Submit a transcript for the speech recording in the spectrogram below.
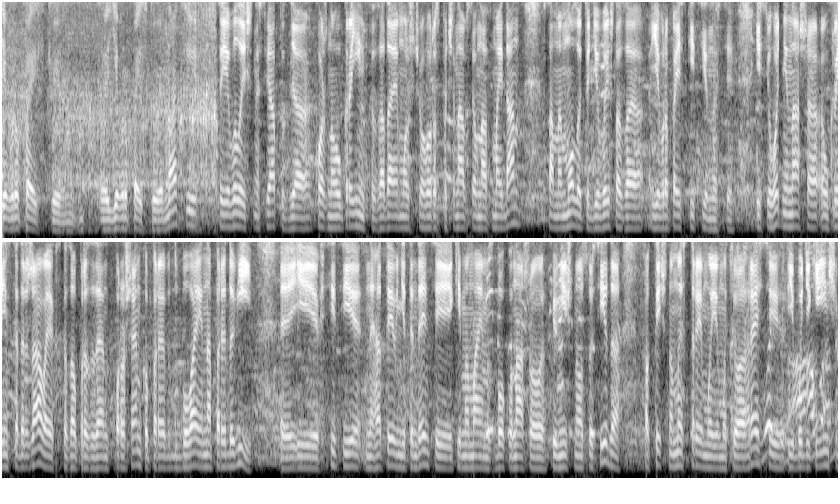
європейською, е, європейською нацією. Це є величне свято для кожного українця. Згадаємо, з чого розпочинався у нас майдан. Саме молодь тоді вийшла за європейські цінності. І сьогодні наша українська держава, як сказав президент Порошенко, перебуває на передовій. Е, І всі ці негативні тенденції, які ми маємо з боку нашого північного сусіда, фактично ми стримуємо цю агресію і будь-які інші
